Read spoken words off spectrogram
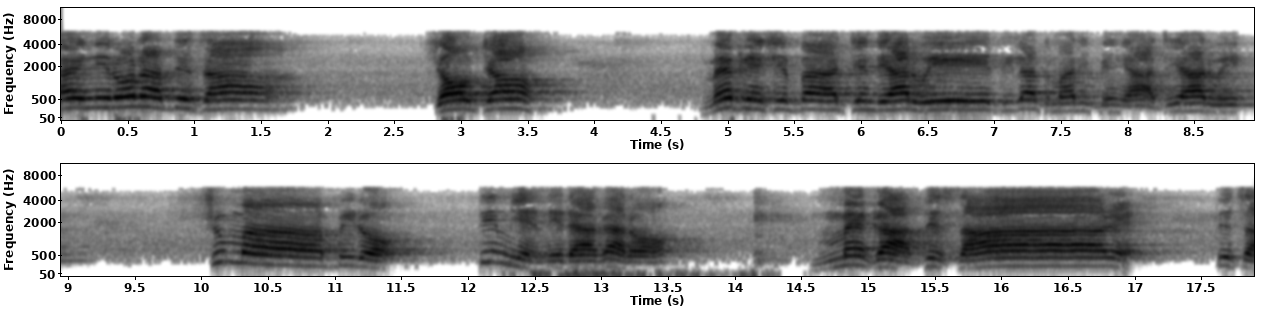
အဲនិရောဓသစ္စာယောက်ျား မဂ္ဂင်ရှိပါအကျင့်တရားတွေသီလသမာဓိပညာတရားတွေရှုမှတ်ပြီးတော့သိမြင်နေတာကတော့မဂ္ဂသစ္စာတဲ့သစ္စာ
